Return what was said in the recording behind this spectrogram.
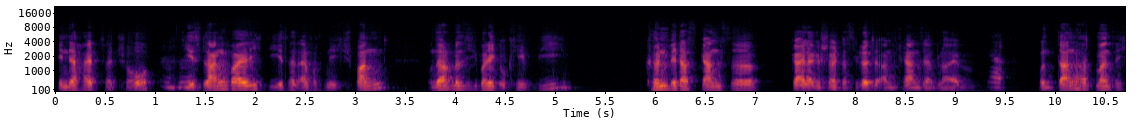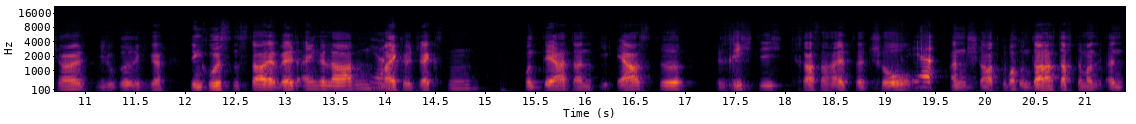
in der Halbzeitshow. Mhm. Die ist langweilig, die ist halt einfach nicht spannend. Und dann hat man sich überlegt, okay, wie können wir das Ganze geiler gestalten, dass die Leute am Fernseher bleiben. Ja. Und dann hat man sich halt, wie du richtig gesagt hast, den größten Star der Welt eingeladen, Ja. Michael Jackson. Und der hat dann die erste richtig krasse Halbzeitshow Ja. an den Start gebracht und danach dachte man an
